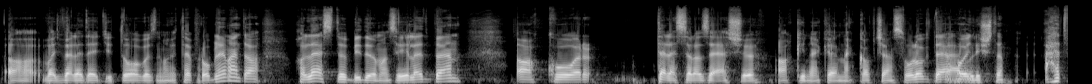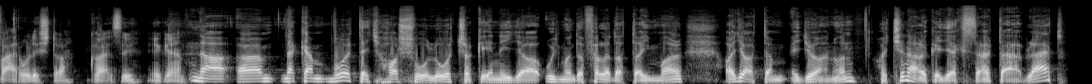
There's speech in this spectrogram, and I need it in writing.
a, vagy veled együtt dolgozni, meg a te problémád, de ha lesz több időm az életben, akkor te leszel az első, akinek ennek kapcsán szólok. De Várólista. hogy, Hát várólista, kvázi, igen. Na, um, nekem volt egy hasonló, csak én így a, úgymond a feladataimmal agyaltam egy olyanon, hogy csinálok egy Excel táblát,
